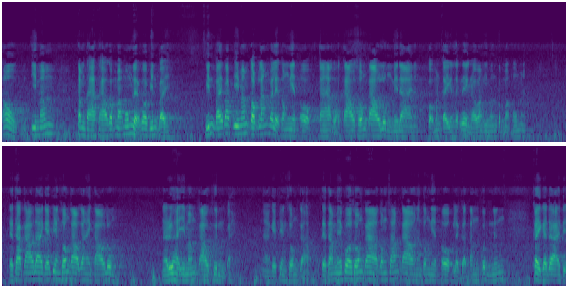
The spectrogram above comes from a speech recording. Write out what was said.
เอ้าอิหมัม ทำตาเท้ากับมะมุมแหละว่าพิ้นไปพินไปปั๊บอิมัมตอกลังไปแหละต้องเนียดออกตาหากว่ากาวสองกาวลุ่งไม่ได้นะเพราะมันไก่กันสักเร่งระว่างอิมัมกับมะมุมนะแต่ถ้ากาวได้แกเพียงสองกาวก็ให้กาวลุ่งนะหรือให้อิมัมกาวขึ้นไปนะแกเพียงสองกาว แต่ทำให้พอสองกาวต้องสามกาวนั้นต้องเนียดออกแล้วก็ตั้งคนหนึงใครก็ได้ที่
